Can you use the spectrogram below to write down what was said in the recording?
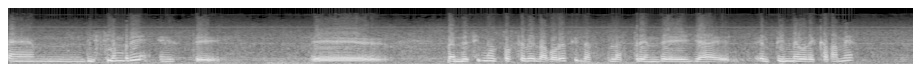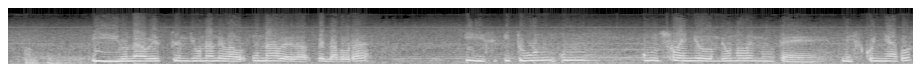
en diciembre, este, eh, bendecimos 12 veladoras y las, las prende ella el, el primero de cada mes. Y una vez prendió una, una vela- veladora y, y tuvo un, un- un sueño donde uno de, mi- de mis cuñados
